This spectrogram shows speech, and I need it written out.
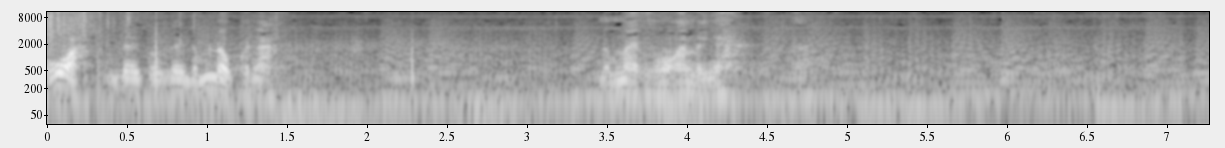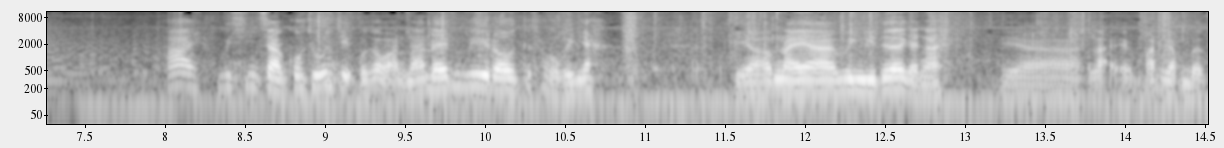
Ủa, đây có cây nấm độc cả nhà Nấm này thì không ăn được nha. Hi, Vinh xin chào cô chú anh chị và các bạn đã đến video tiếp theo của Vinh nhé. Thì à, hôm nay à, Vinh đi tới đây cả nhà. Thì à, lại bắt gặp được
